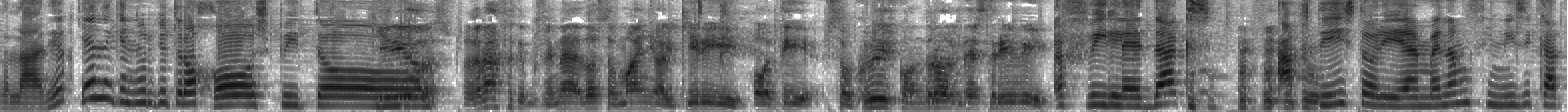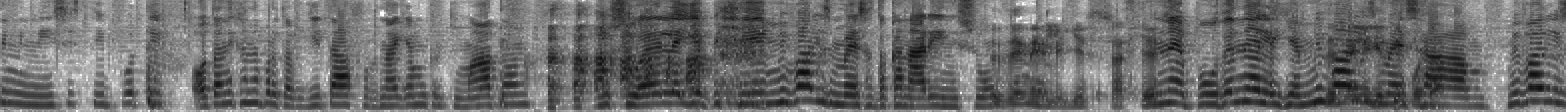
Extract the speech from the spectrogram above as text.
δολάρια για ένα καινούριο τροχόσπιτο. Κυρίω, γράφετε πουθενά εδώ στο manual, κύριοι, ότι στο cruise control δεν στρίβει. Φίλε, εντάξει. Αυτή η ιστορία εμένα μου θυμίζει κάτι μηνύσεις τύπου ότι όταν είχαν πρωτοβγεί τα φουρνάκια μικροκυμάτων που σου έλεγε π.χ. μη βάλεις μέσα το καναρίνι σου. Δεν έλεγε στις αρχές. Ναι, που δεν έλεγε μη Δεν βάλεις έλεγε μέσα. τίποτα. Μη βάλεις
